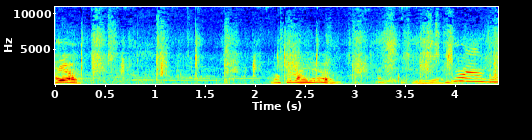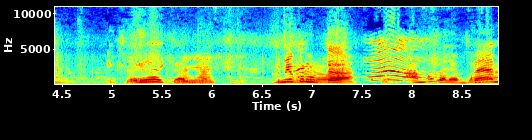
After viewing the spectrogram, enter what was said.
আয়ো। তুমি কোন উঠতা আমবো যাইম যাইম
